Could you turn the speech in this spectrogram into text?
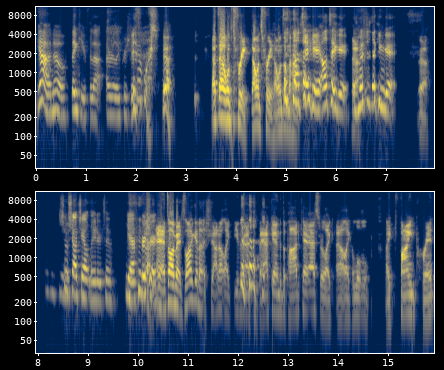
yeah, no, thank you for that. I really appreciate it. of course. Yeah. That that one's free. That one's free. That one's on the house. I'll take it. I'll take it Yeah. as much as I can get. Yeah. She'll shout you out later too. Yeah, for Yeah, sure. And that's all I meant. As long as I get a shout out, like either at the back end of the podcast or like uh, like a little like fine print.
